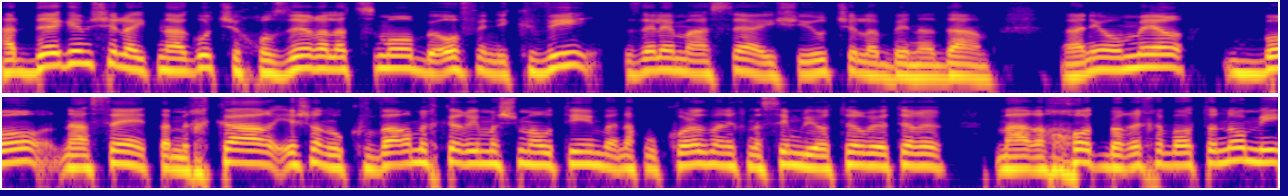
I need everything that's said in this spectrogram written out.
הדגם של ההתנהגות שחוזר על עצמו באופן עקבי, זה למעשה האישיות של הבן אדם. ואני אומר, בואו נעשה את המחקר, יש לנו כבר מחקרים משמעותיים, ואנחנו כל הזמן נכנסים ליותר ויותר מערכות ברכב האוטונומי,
